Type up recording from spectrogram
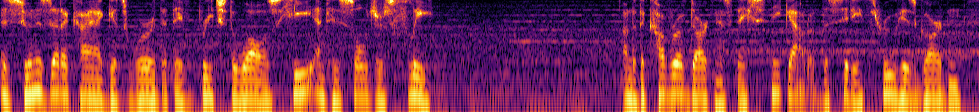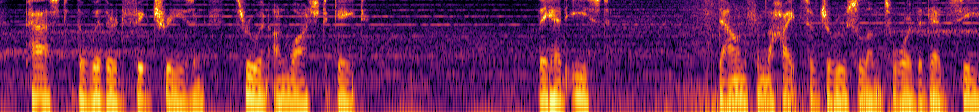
As soon as Zedekiah gets word that they've breached the walls, he and his soldiers flee. Under the cover of darkness, they sneak out of the city through his garden, past the withered fig trees, and through an unwatched gate. They head east, down from the heights of Jerusalem toward the Dead Sea.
